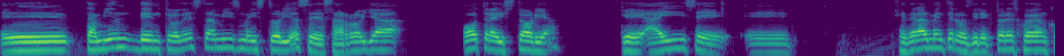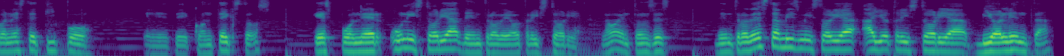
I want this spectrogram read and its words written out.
eh, también dentro de esta misma historia se desarrolla otra historia que ahí se... Eh, generalmente los directores juegan con este tipo de contextos, que es poner una historia dentro de otra historia, ¿no? Entonces, dentro de esta misma historia hay otra historia violenta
